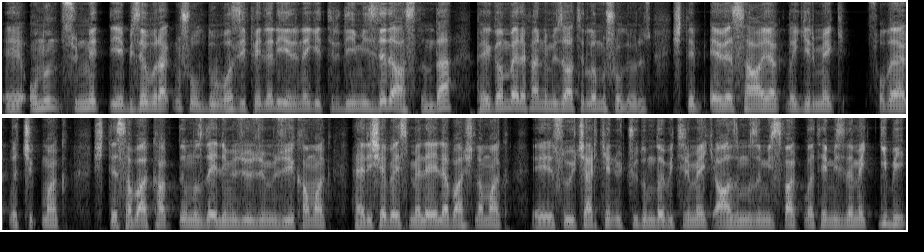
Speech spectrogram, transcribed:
e, onun sünnet diye bize bırakmış olduğu vazifeleri yerine getirdiğimizde de aslında peygamber efendimizi hatırlamış oluyoruz. İşte eve sağ ayakla girmek, sol ayakla çıkmak, işte sabah kalktığımızda elimizi yüzümüzü yıkamak, her işe besmeleyle başlamak, e, su içerken üç yudumda bitirmek, ağzımızı misvakla temizlemek gibi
